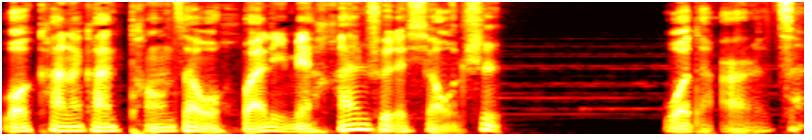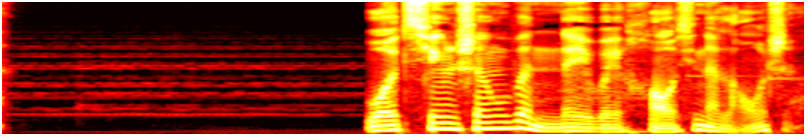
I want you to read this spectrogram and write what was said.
我看了看躺在我怀里面酣睡的小智，我的儿子。我轻声问那位好心的老者：“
